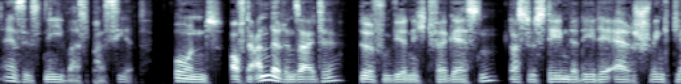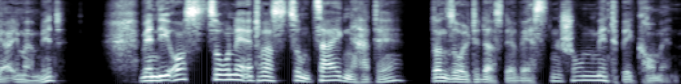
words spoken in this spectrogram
Es ist nie was passiert. Und auf der anderen Seite dürfen wir nicht vergessen, das System der DDR schwingt ja immer mit. Wenn die Ostzone etwas zum Zeigen hatte, dann sollte das der Westen schon mitbekommen.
